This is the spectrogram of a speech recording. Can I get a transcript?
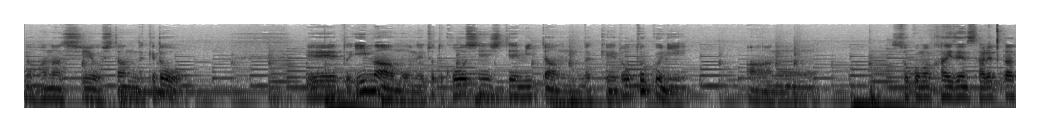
の話をしたんだけどえーと今もねちょっと更新してみたんだけど特にあのそこが改善されたっ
